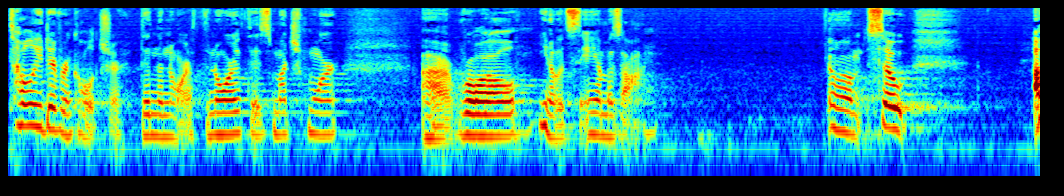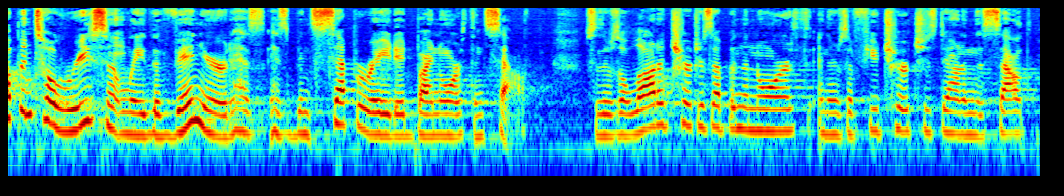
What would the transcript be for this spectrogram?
totally different culture than the north. The north is much more uh, royal, you know, it's Amazon. Um, so, up until recently, the vineyard has, has been separated by north and south. So, there's a lot of churches up in the north, and there's a few churches down in the south,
